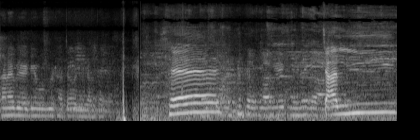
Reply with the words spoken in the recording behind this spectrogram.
खाना भी रेडी है वो भी उठाते हैं और निकलते हैं। चालीस।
